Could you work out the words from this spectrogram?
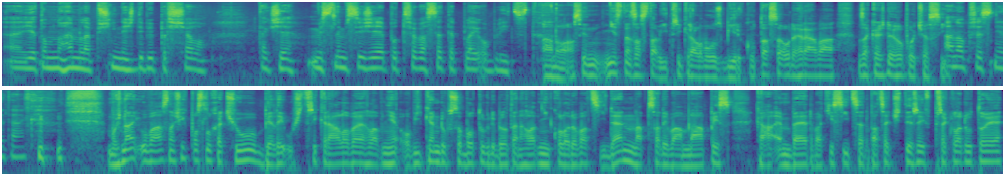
e, je to mnohem lepší, než kdyby pršelo. Takže myslím si, že je potřeba se teplej oblíct. Ano, asi nic nezastaví tříkrálovou sbírku, ta se odehrává za každého počasí. Ano, přesně tak. Možná i u vás, našich posluchačů, byli už tři králové hlavně o víkendu v sobotu, kdy byl ten hlavní koledovací den. Napsali vám nápis KMB 2024, v překladu to je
